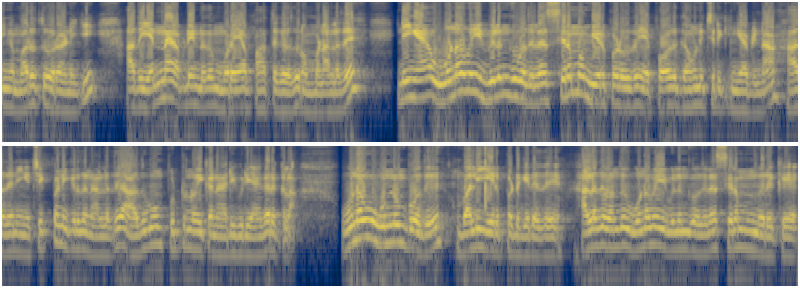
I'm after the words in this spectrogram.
நீங்கள் மருத்துவர் அணுகி அது என்ன அப்படின்றத முறையாக பார்த்துக்கிறது ரொம்ப நல்லது. நீங்கள் உணவை விழுங்குவதில் சிரமம் ஏற்படுவதை எப்போது கவனிச்சிருக்கீங்க அப்படின்னா அதை நீங்கள் செக் பண்ணிக்கிறது நல்லது. அதுவும் புற்றுநோய்க்கான அறிகுறியாக இருக்கலாம். உணவு உண்ணும் போது வலி ஏற்படுகிறது. அல்லது வந்து உணவை விழுங்குவதில் சிரமம் இருக்குது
